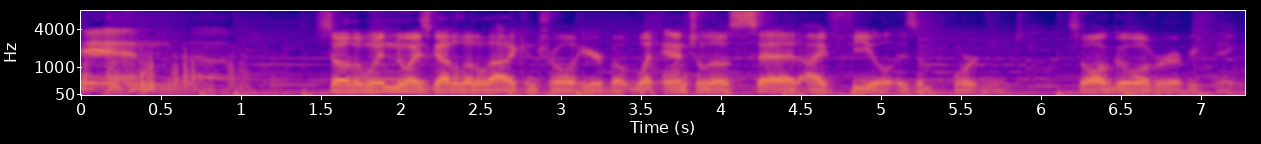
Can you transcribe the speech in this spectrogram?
and um, So the wind noise got a little out of control here, but what Angelo said I feel is important. So I'll go over everything.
